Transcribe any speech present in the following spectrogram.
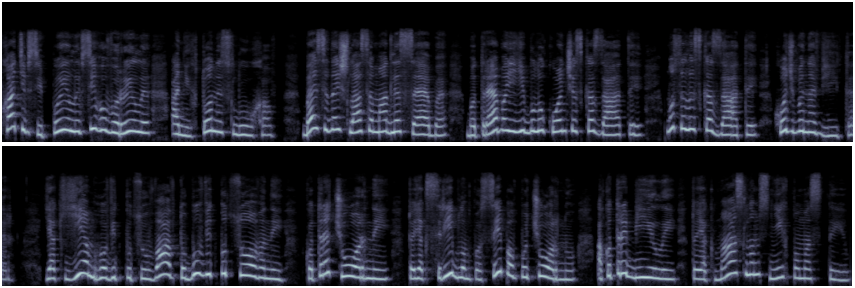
В хаті всі пили, всі говорили, а ніхто не слухав. Бесіда йшла сама для себе, бо треба її було конче сказати мусили сказати, хоч би на вітер. Як ємго відпуцував, то був відпуцований, котре чорний, то як сріблом посипав по чорну, а котре білий, то як маслом сніг помастив.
